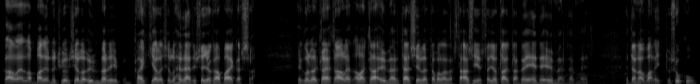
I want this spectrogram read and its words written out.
Kallella on paljon nyt, kun siellä on ympäri kaikkialla, siellä on herätystä joka paikassa. Ja kun Kaalleet alkaa ymmärtää sillä tavalla näistä asioista jotain, jota ne ei ennen ymmärtäneet. Että ne on valittu suku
